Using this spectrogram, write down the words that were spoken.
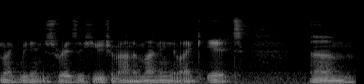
like we didn't just raise a huge amount of money. Like it, um,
